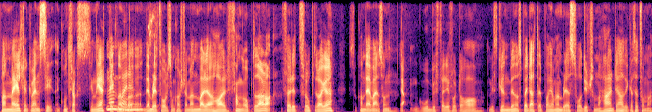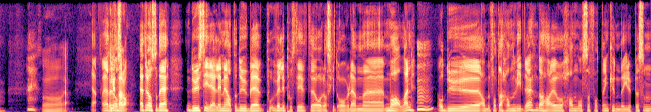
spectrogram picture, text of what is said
på en mail. Trenger ikke være en kontrakt signert. Nei, ikke noe, bare- Det blir litt voldsomt, kanskje. Men bare har fanga opp det der da, forut for oppdraget, så kan det være en sånn ja, god buffer i forhold til å ha Hvis kunden begynner å spørre etterpå ja, men ble det så dyrt som det her, det hadde jeg ikke sett for meg. Så ja, Ja, og jeg, tror også, jeg tror også det du sier, Eli, med at du ble po veldig positivt eh, overrasket over den uh, maleren, Mm. og du eh, anbefalte han videre. Da har jo han også fått en kundegruppe som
